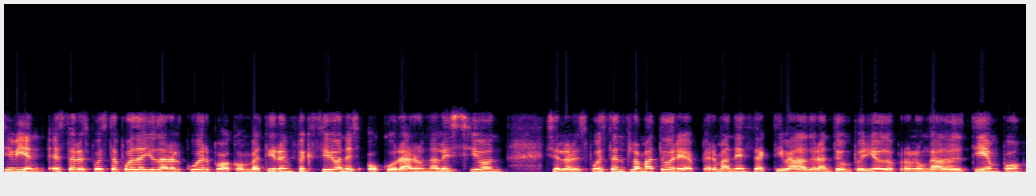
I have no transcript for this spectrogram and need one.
Si bien esta respuesta puede ayudar al cuerpo a combatir infecciones o curar una lesión, si la respuesta inflamatoria permanece activada durante un periodo prolongado de tiempo,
